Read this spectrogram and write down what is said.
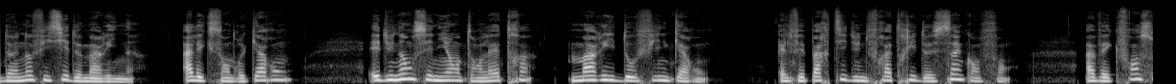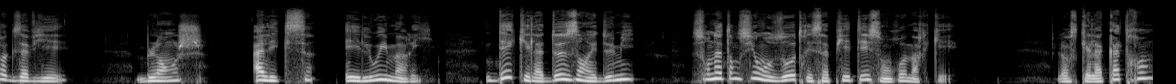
d'un officier de marine, Alexandre Caron, et d'une enseignante en lettres, Marie-Dauphine Caron. Elle fait partie d'une fratrie de cinq enfants, avec François-Xavier, Blanche, Alix et Louis-Marie. Dès qu'elle a deux ans et demi, son attention aux autres et sa piété sont remarquées. Lorsqu'elle a quatre ans,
